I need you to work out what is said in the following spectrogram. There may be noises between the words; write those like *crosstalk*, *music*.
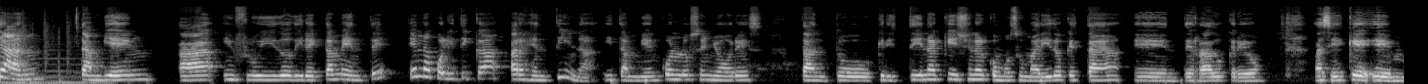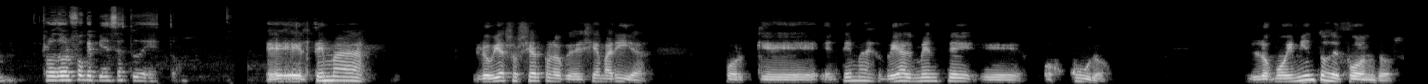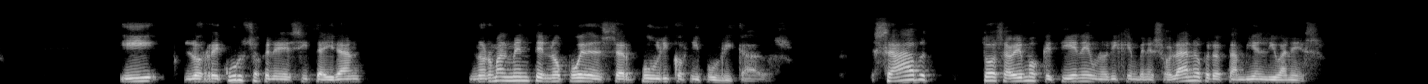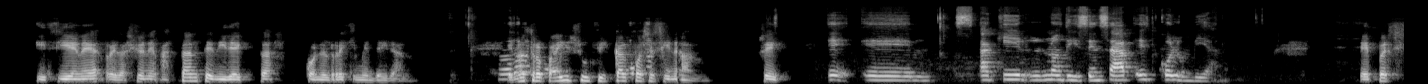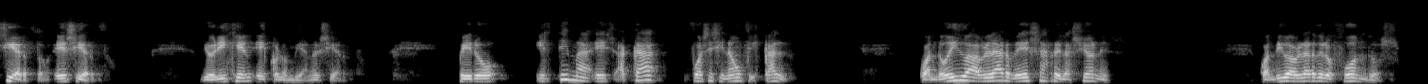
Irán también ha influido directamente en la política argentina y también con los señores, tanto Cristina Kirchner como su marido que está eh, enterrado, creo. Así es que, em, Rodolfo, ¿qué piensas tú de esto? Eh, el tema lo voy a asociar con lo que decía María, porque el tema es realmente eh, oscuro. Los movimientos de fondos y los recursos que necesita Irán normalmente no pueden ser públicos ni publicados. Saab, todos sabemos que tiene un origen venezolano, pero también libanés, y tiene relaciones bastante directas con el régimen de Irán. En nuestro país un fiscal fue asesinado. Sí. Eh, eh, aquí nos dicen, Saab es colombiano. Es pues, cierto, es cierto. De origen es colombiano, es cierto. Pero el tema es, acá fue asesinado un fiscal. Cuando iba a hablar de esas relaciones, cuando iba a hablar de los fondos,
